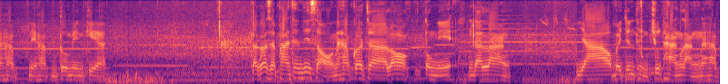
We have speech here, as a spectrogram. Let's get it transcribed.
นะครับนี่ครับตัวเมนเกียร์แล้วก็สายพานเส้นที่สองนะครับก็จะลอกตรงนี้ด้านล่าง ยาวไปจนถึงชุดหางหลังนะครับ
